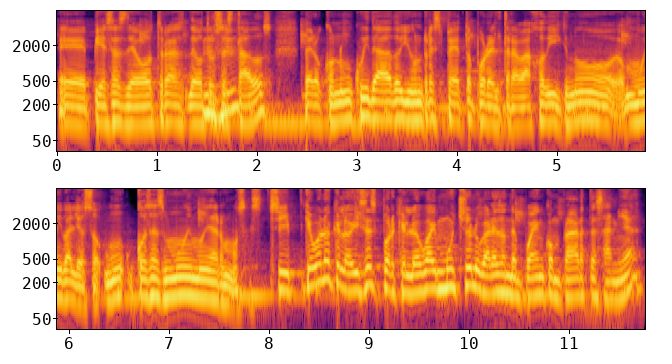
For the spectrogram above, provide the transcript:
eh, piezas de otras de otros estados, pero con un cuidado y un respeto por el trabajo digno muy valioso, cosas muy muy hermosas. Sí, qué bueno que lo dices porque luego hay muchos lugares donde pueden comprar artesanía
